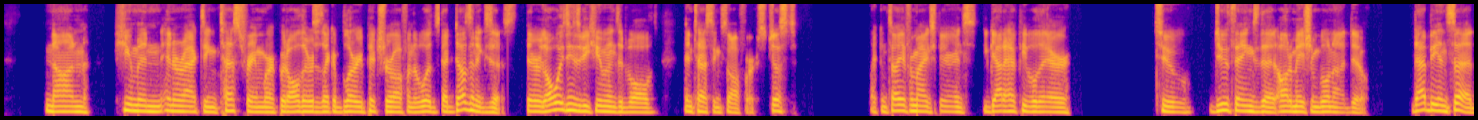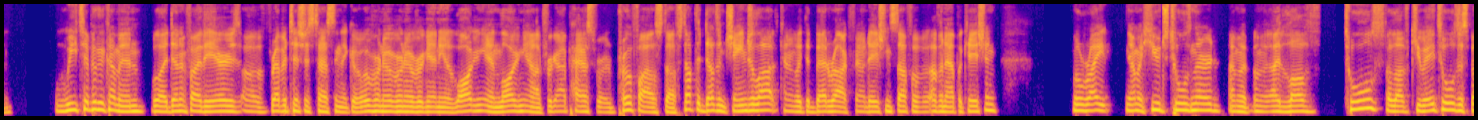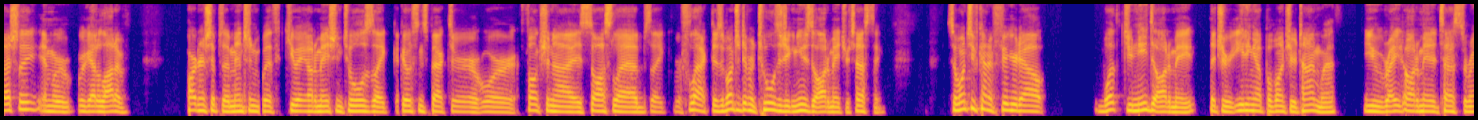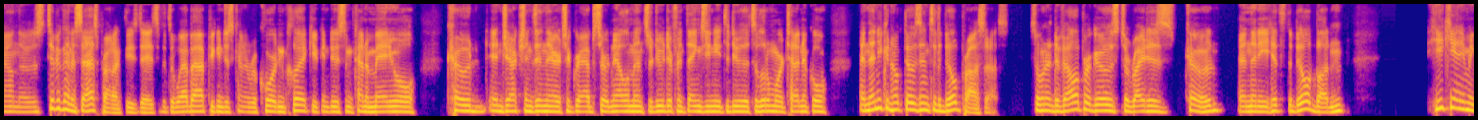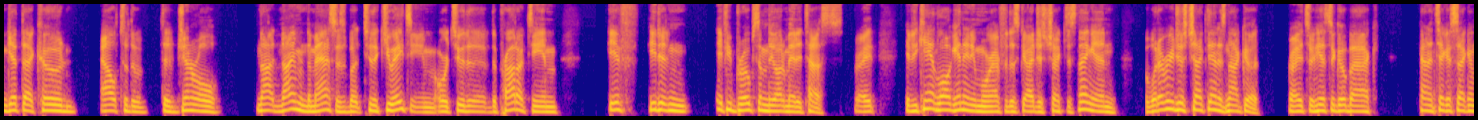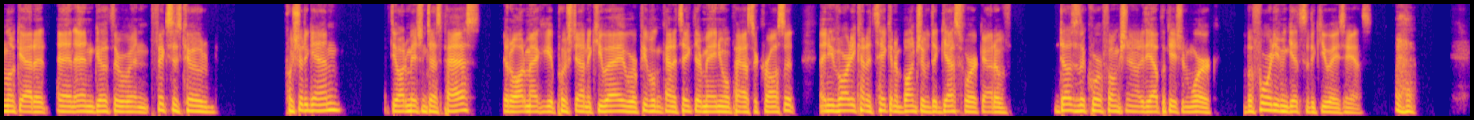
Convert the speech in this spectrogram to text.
non human interacting test framework, but all there is is like a blurry picture off in the woods that doesn't exist. There always needs to be humans involved in testing software. It's just, I can tell you from my experience, you got to have people there to do things that automation will not do. That being said, we typically come in, we'll identify the areas of repetitious testing that go over and over and over again, you know, logging in, logging out, forgot password, profile stuff, stuff that doesn't change a lot, kind of like the bedrock foundation stuff of, of an application. We'll write, you know, I'm a huge tools nerd. I'm a, I'm a, I love tools. I love QA tools, especially. And we're, we got a lot of partnerships I mentioned with QA automation tools like Ghost Inspector or Functionize, Sauce Labs, like Reflect. There's a bunch of different tools that you can use to automate your testing. So once you've kind of figured out what you need to automate that you're eating up a bunch of your time with, you write automated tests around those. Typically in a SaaS product these days, if it's a web app, you can just kind of record and click. You can do some kind of manual code injections in there to grab certain elements or do different things you need to do that's a little more technical. And then you can hook those into the build process. So when a developer goes to write his code and then he hits the build button, he can't even get that code out to the, the general, not, not even the masses, but to the QA team or to the, the product team if he didn't, if he broke some of the automated tests, right? If you can't log in anymore after this guy just checked his thing in, but whatever he just checked in is not good, right? So he has to go back, kind of take a second look at it and, and go through and fix his code, push it again. If the automation test pass, it'll automatically get pushed down to QA where people can kind of take their manual pass across it. And you've already kind of taken a bunch of the guesswork out of does the core functionality of the application work before it even gets to the QA's hands. Uh-huh.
